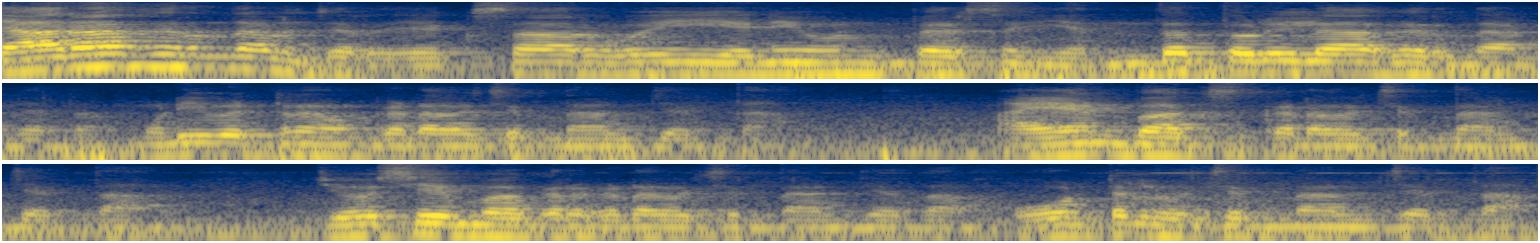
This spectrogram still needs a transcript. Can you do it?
யாராக இருந்தாலும் சரி x or y any one person எந்த தொழிலாக இருந்தாலும் சரி தான் முடிவெட்டுறவன் கடை வச்சுருந்தாலும் சரி தான். அயன் பாக்ஸ் கடை வச்சுருந்தாலும் சரி தான். ஜோசியம் பார்க்குற கடை வச்சுருந்தாலும் சரி தான். ஹோட்டல் வச்சுருந்தாலும் சரி தான்.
